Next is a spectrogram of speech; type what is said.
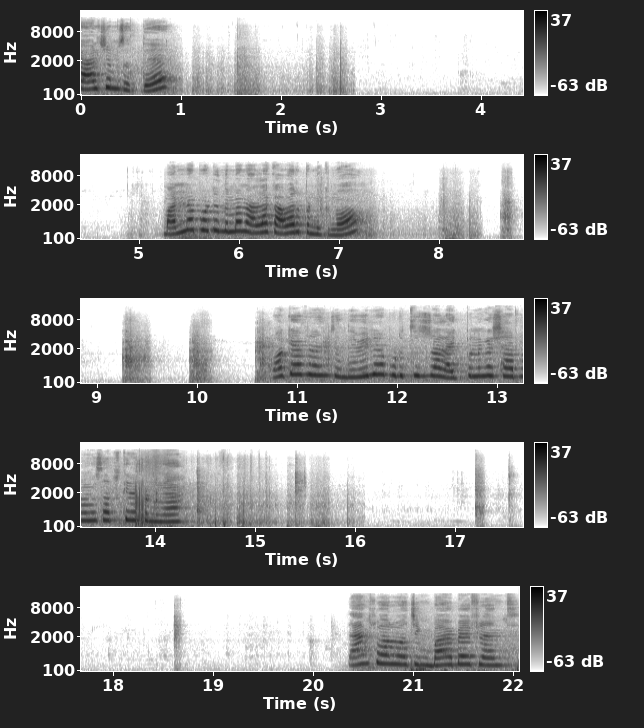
கால்சியம் சத்து. மண்ணை போட்டு இந்த மாதிரி நல்லா கவர் பண்ணிக்கணும். ஓகே ஃப்ரெண்ட்ஸ் இந்த வீடியோ பிடிச்சிச்சுன்னா லைக் பண்ணுங்கள் ஷேர் பண்ணுங்கள் சப்ஸ்கிரைப் பண்ணுங்கள் watching. Bye bye friends.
